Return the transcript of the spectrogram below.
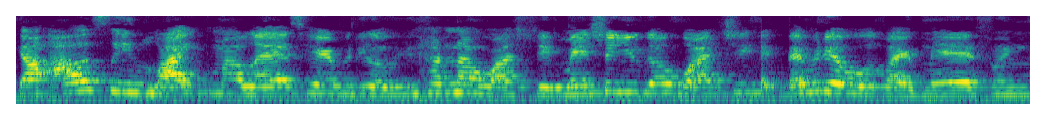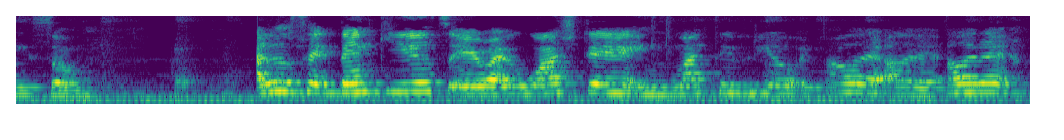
Y'all obviously liked my last hair video. If you have not watched it, make sure you go watch it. That video was like mad funny, so I just say thank you to everybody who watched that and liked the video and all that, all that, all that.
